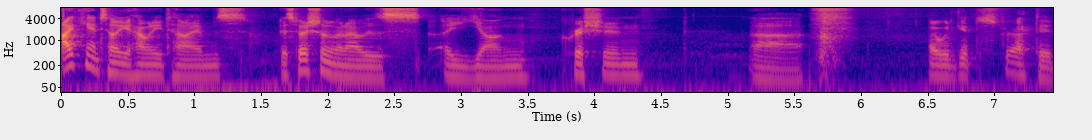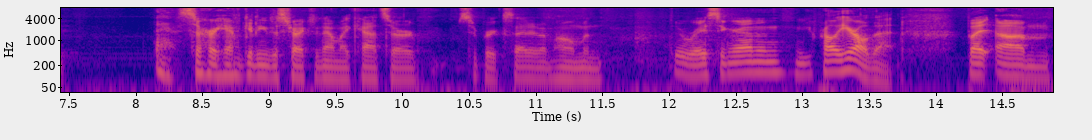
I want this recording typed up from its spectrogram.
I can't tell you how many times, especially when I was a young Christian, uh, I would get distracted. Sorry, I'm getting distracted now. My cats are super excited. I'm home and they're racing around, and you probably hear all that. But um,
